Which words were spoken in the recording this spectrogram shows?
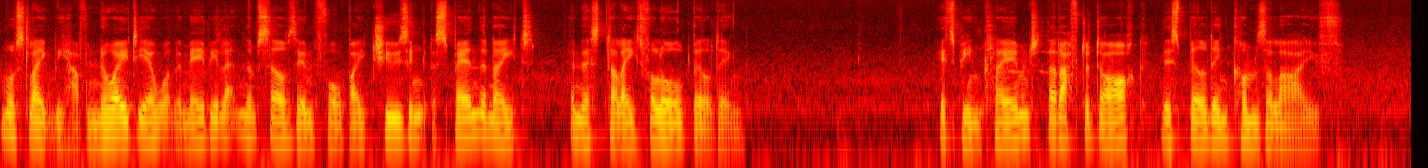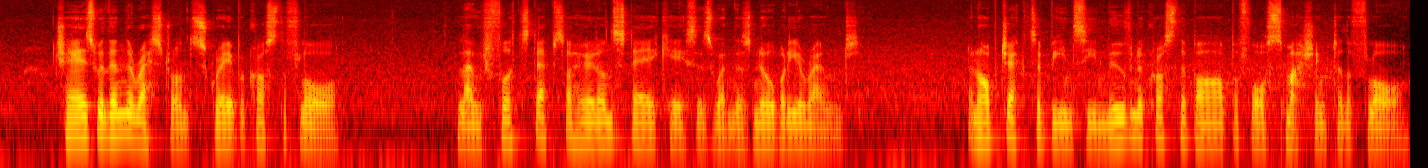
most likely have no idea what they may be letting themselves in for by choosing to spend the night in this delightful old building. It's been claimed that after dark, this building comes alive. Chairs within the restaurant scrape across the floor. Loud footsteps are heard on staircases when there's nobody around. And objects are been seen moving across the bar before smashing to the floor.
